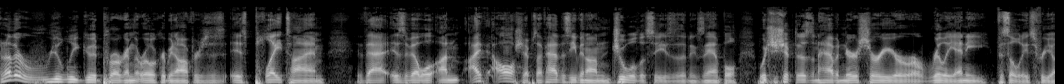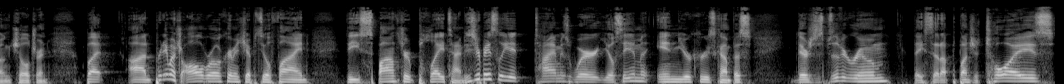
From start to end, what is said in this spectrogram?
Another really good program that Royal Caribbean offers is, is Playtime that is available on I, all ships. I've had this even on Jewel the Seas as an example, which is a ship that doesn't have a nursery or, or really any facilities for young children. But on pretty much all Royal Caribbean ships, you'll find these sponsored playtimes. These are basically times where you'll see them in your cruise compass. There's a specific room. They set up a bunch of toys.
